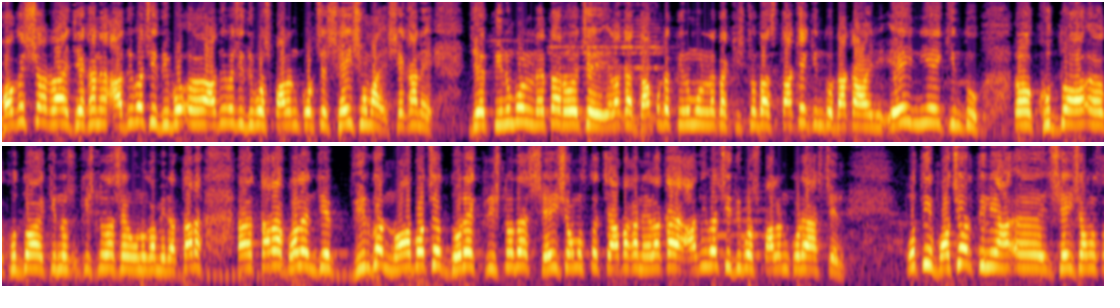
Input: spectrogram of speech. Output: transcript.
খগেশ্বর রায় যেখানে আদিবাসী দিবস আদিবাসী দিবস পালন করছে সেই সময় সেখানে যে তৃণমূল নেতা রয়েছে এলাকার দাপটের তৃণমূল নেতা কৃষ্ণদাস তাকে কিন্তু ডাকা হয়নি। এই নিয়েই কিন্তু আহ, ক্ষুব্ধ হয় কৃষ্ণ- কৃষ্ণদাসের অনুগামীরা। তারা তারা বলেন যে দীর্ঘ ন বছর ধরে কৃষ্ণদাস সেই সমস্ত চা বাগান এলাকায় আদিবাসী দিবস পালন করে আসছেন। প্রতি বছর তিনি সেই সমস্ত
